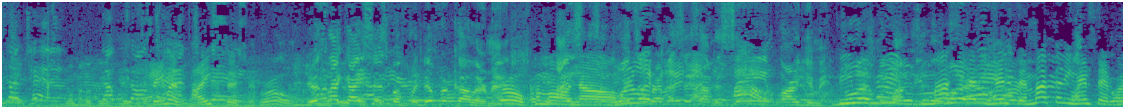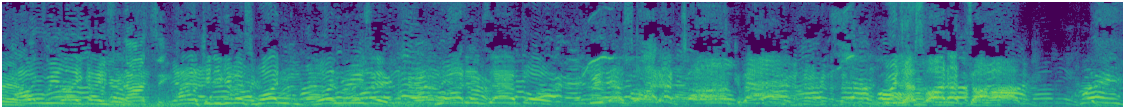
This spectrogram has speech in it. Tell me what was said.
That was Santana. That was all Same as Santana today. ISIS, bro. Just like ISIS, but for different color, man. Bro, come on ISIS now. and white We're like- supremacists have the same argument. Más inteligente, más inteligente, bro. How are we like You're ISIS? Nazi. How can you give us one one reason? One example. We just want to talk, man. We just want to talk. Craig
